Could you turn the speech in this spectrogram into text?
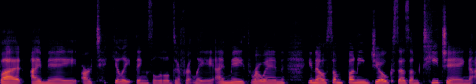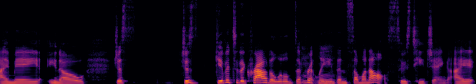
but I may articulate things a little differently. I may throw in, you know, some funny jokes as I'm teaching. I may, you know, just just give it to the crowd a little differently Mm-hmm. than someone else who's teaching. I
